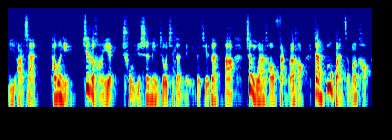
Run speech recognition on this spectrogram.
一二三。他问你这个行业处于生命周期的哪一个阶段啊？正过来考，反过来考，但不管怎么考，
